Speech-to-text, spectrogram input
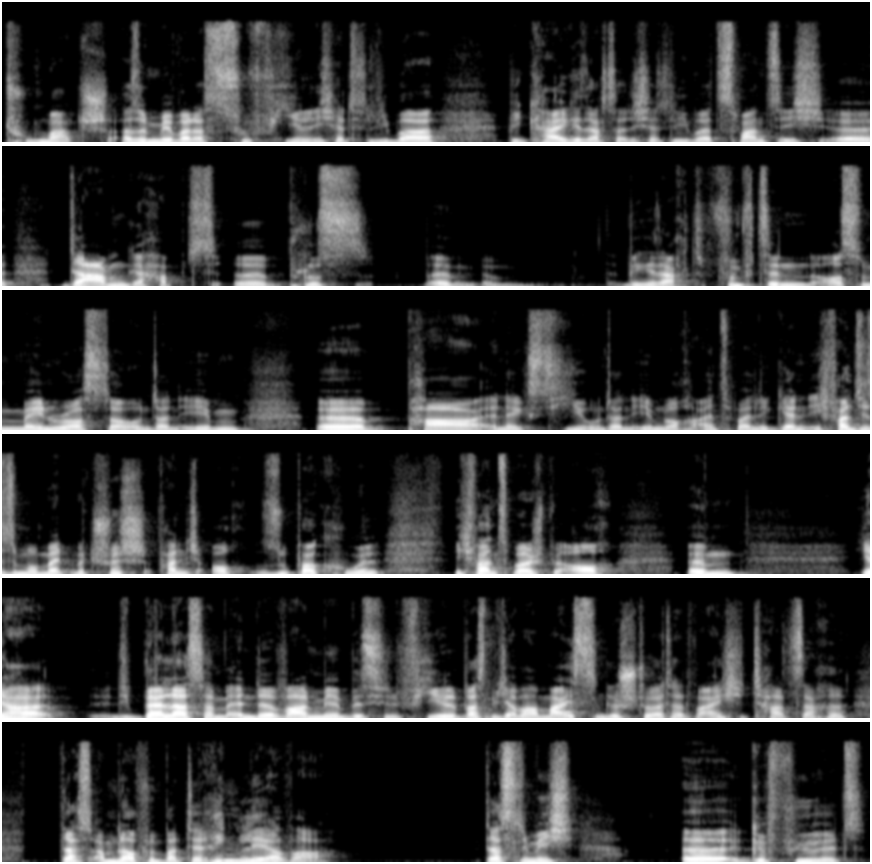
too much. Also mir war das zu viel. Ich hätte lieber, wie Kai gesagt hat, ich hätte lieber 20 äh, Damen gehabt, äh, plus, ähm, wie gesagt, 15 aus dem Main-Roster und dann eben äh, paar NXT und dann eben noch ein, zwei Legenden. Ich fand diesen Moment mit Trish, fand ich auch super cool. Ich fand zum Beispiel auch, ähm, ja, die Bellas am Ende waren mir ein bisschen viel. Was mich aber am meisten gestört hat, war eigentlich die Tatsache, dass am laufenden Band der Ring leer war. Dass nämlich äh, gefühlt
